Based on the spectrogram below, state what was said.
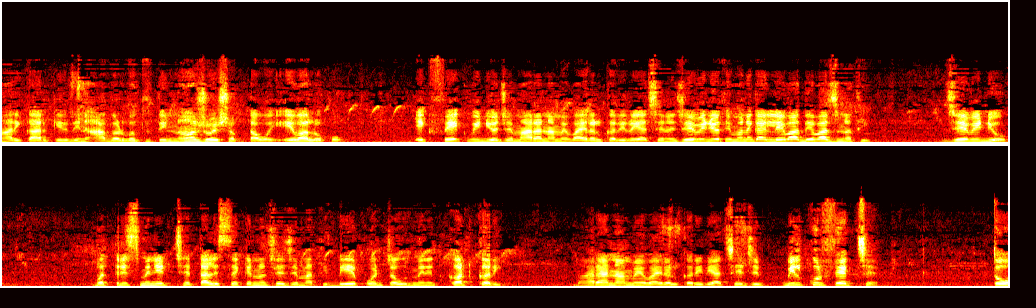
મારી કારકિર્દીને આગળ વધતી ન જોઈ શકતા હોય એવા લોકો એક ફેક વીડિયો જે મારા નામે વાયરલ કરી રહ્યા છે અને જે વિડીયોથી મને કાંઈ લેવા દેવા જ નથી. જે વીડિયો બત્રીસ મિનિટ છેતાલીસ સેકન્ડનો છે, જેમાંથી બે પોઈન્ટ ચૌદ મિનિટ કટ કરી મારા નામે વાયરલ કરી રહ્યા છે, જે બિલકુલ ફેક છે. તો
